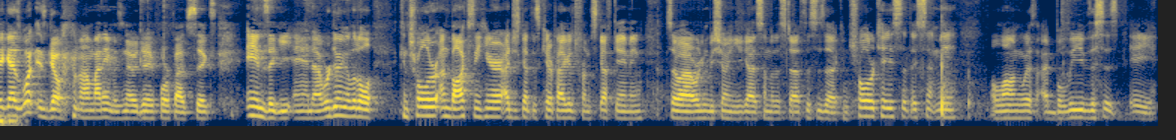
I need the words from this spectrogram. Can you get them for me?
Hey guys, what is going on? My name is NoahJ456 and Ziggy, and uh, we're doing a little controller unboxing here. I just got this care package from Scuff Gaming, so uh, we're going to be showing you guys some of the stuff. This is a controller case that they sent me, along with, I believe this is a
